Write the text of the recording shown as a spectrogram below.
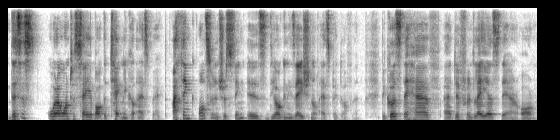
this is what I want to say about the technical aspect. I think also interesting is the organizational aspect of it because they have uh, different layers there or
